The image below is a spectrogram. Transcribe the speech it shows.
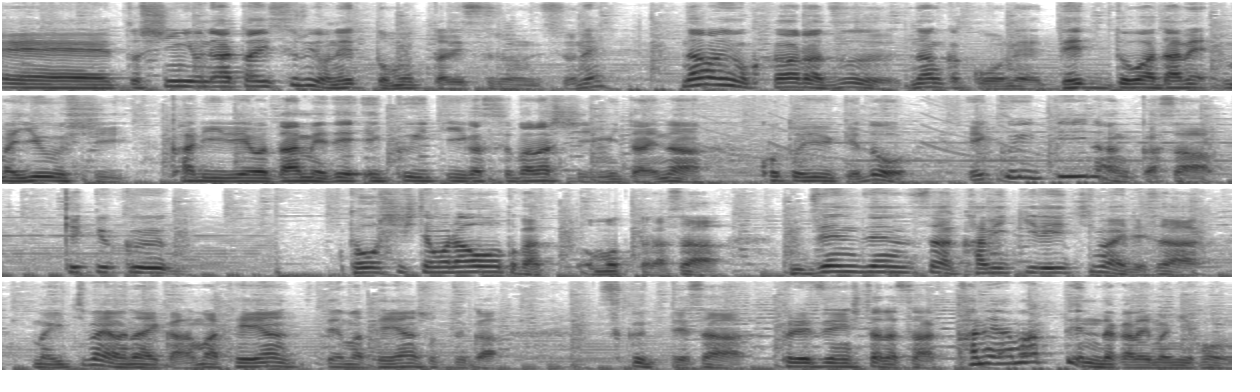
えー、っと信用に値するよねと思ったりするんですよね。なのにもかかわらずなんかこうねデッドはダメ、まあ、融資借り入れはダメでエクイティが素晴らしいみたいなこと言うけどエクイティなんかさ結局投資してもらおうとか思ったらさ全然さ紙切れ1枚でさ、まあ、1枚はないか、まあ、提案って、まあ、提案書っていうか作ってさプレゼンしたらさ金余ってんだから今日本。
